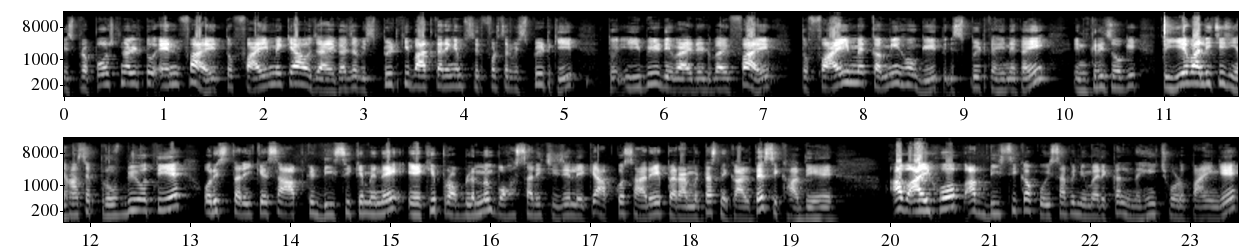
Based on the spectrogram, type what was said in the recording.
is proportional to N five तो फाइव में क्या हो जाएगा? जब स्पीड की बात करेंगे हम, सिर्फ़ और सिर्फ़ स्पीड की तो E B divided by five तो फाइव में कमी होगी तो स्पीड कहीं ना कहीं इंक्रीज होगी। तो ये वाली चीज़ यहाँ से प्रूफ भी होती है, और इस तरीके से आपके डीसी के मैंने एक ही प्रॉब्लम में बहुत सारी चीज़ें लेके आपको सारे पैरामीटर्स निकालते सिखा दिए हैं। अब आई होप आप डीसी का कोई सा भी न्यूमेरिकल नहीं छोड़ पाएँगे।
